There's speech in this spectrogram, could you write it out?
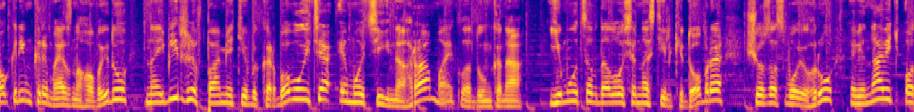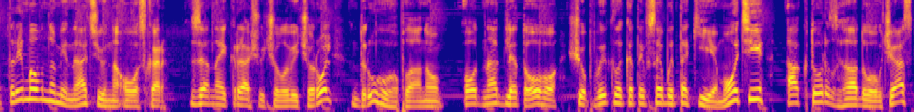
Окрім кремезного виду, найбільше в пам'яті викарбовується емоційна гра Майкла Дункана. Йому це вдалося настільки добре, що за свою гру він навіть отримав номінацію на Оскар за найкращу чоловічу роль другого плану. Однак для того, щоб викликати в себе такі емоції, актор згадував час,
